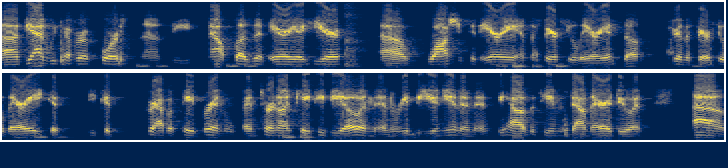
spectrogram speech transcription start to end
um, yeah, and we cover, of course, um, the Mount Pleasant area here, uh, Washington area, and the Fairfield area. So, if you're in the Fairfield area, you could you could grab a paper and, and turn on KTVO and, and read the Union and, and see how the teams down there are doing. Um,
